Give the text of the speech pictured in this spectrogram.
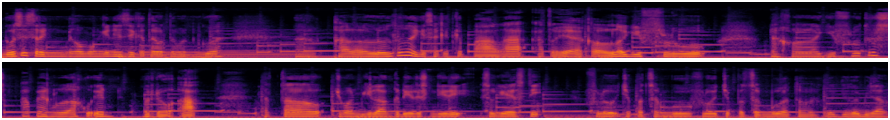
gue sih sering ngomong gini sih ke teman-teman gue uh, kalau lu tuh lagi sakit kepala atau ya kalau lagi flu nah kalau lagi flu terus apa yang lu lakuin? Berdoa atau cuman bilang ke diri sendiri sugesti flu cepet sembuh flu cepet sembuh atau lu juga bilang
